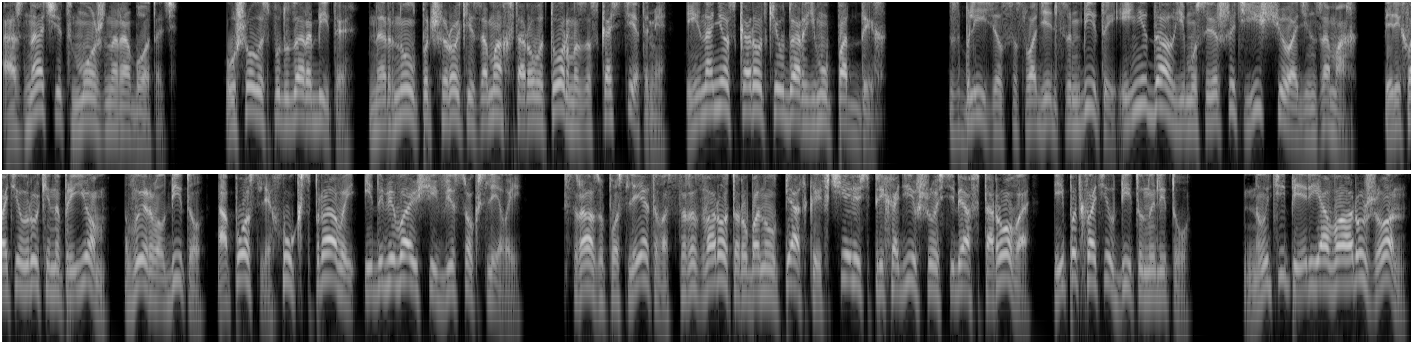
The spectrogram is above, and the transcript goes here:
а значит, можно работать. Ушел из-под удара биты, нырнул под широкий замах второго тормоза с кастетами и нанес короткий удар ему под дых. Сблизился с владельцем биты и не дал ему совершить еще один замах. Перехватил руки на прием, вырвал биту, а после хук с правой и добивающий висок с левой. Сразу после этого с разворота рубанул пяткой в челюсть приходившего в себя второго и подхватил биту на лету. «Ну, теперь я вооружен.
